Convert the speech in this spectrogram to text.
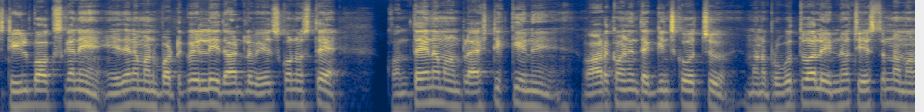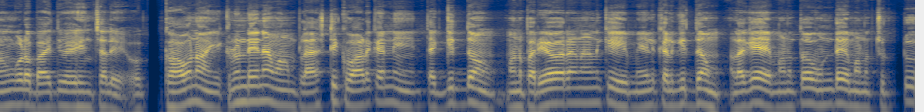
స్టీల్ బాక్స్ కానీ ఏదైనా మనం పట్టుకు వెళ్ళి దాంట్లో వేసుకొని వస్తే కొంతైనా మనం ప్లాస్టిక్ని వాడకం అనేది తగ్గించుకోవచ్చు. మన ప్రభుత్వాలు ఎన్నో చేస్తున్నా మనం కూడా బాధ్యత వహించాలి. కావున ఇక నుండైనా మనం ప్లాస్టిక్ వాడకాన్ని తగ్గిద్దాం. మన పర్యావరణానికి మేలు కలిగిద్దాం. అలాగే మనతో ఉండే మన చుట్టూ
